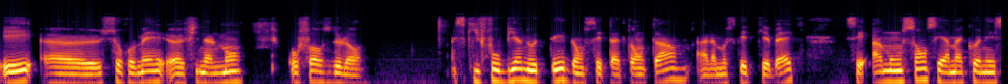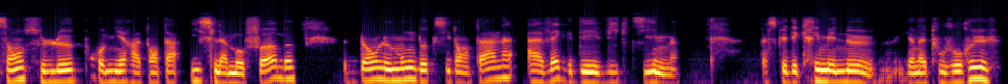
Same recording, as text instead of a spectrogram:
et euh, se remet euh, finalement aux forces de l'ordre. Ce qu'il faut bien noter dans cet attentat à la mosquée de Québec, c'est à mon sens et à ma connaissance le premier attentat islamophobe dans le monde occidental avec des victimes. Parce que des crimineux, il y en a toujours eu,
